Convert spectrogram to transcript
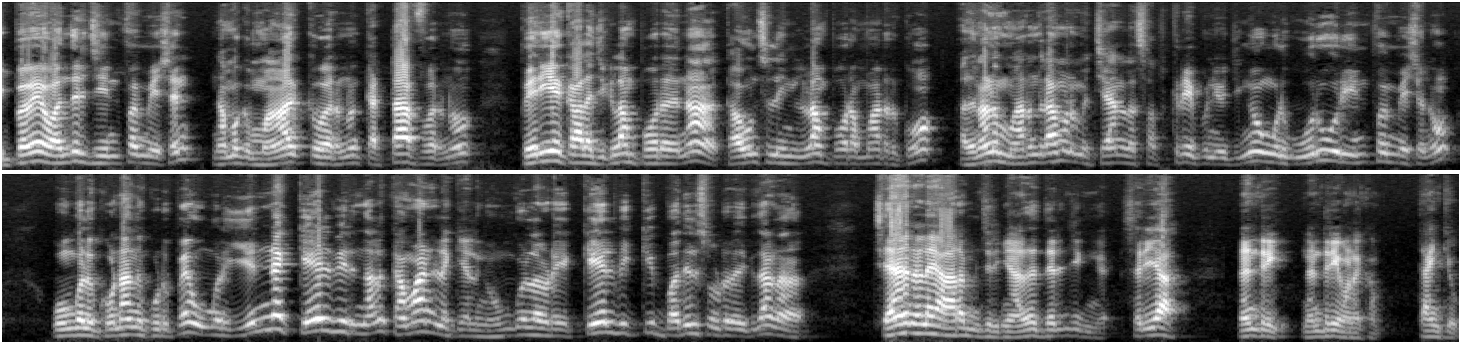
இப்போவே வந்துருச்சு இன்ஃபர்மேஷன் நமக்கு மார்க் வரணும் கட் ஆஃப் வரணும். பெரிய காலேஜுக்கெல்லாம் போகிறதுனா கவுன்சிலிங்லாம் போகிற மாதிரி இருக்கும். அதனால மறந்துடாமல் நம்ம சேனலை சப்ஸ்கிரைப் பண்ணி வச்சுங்க. உங்களுக்கு ஒரு ஒரு இன்ஃபர்மேஷனும் உங்களுக்கு கொண்டாந்து கொடுப்பேன். உங்களுக்கு என்ன கேள்வி இருந்தாலும் கமெண்டில் கேளுங்க. உங்களுடைய கேள்விக்கு பதில் சொல்கிறதுக்கு தான் நான் சேனலே ஆரம்பிச்சிருக்கேன். அதை தெரிஞ்சுக்கங்க. சரியா? நன்றி. நன்றி வணக்கம். தேங்க்யூ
